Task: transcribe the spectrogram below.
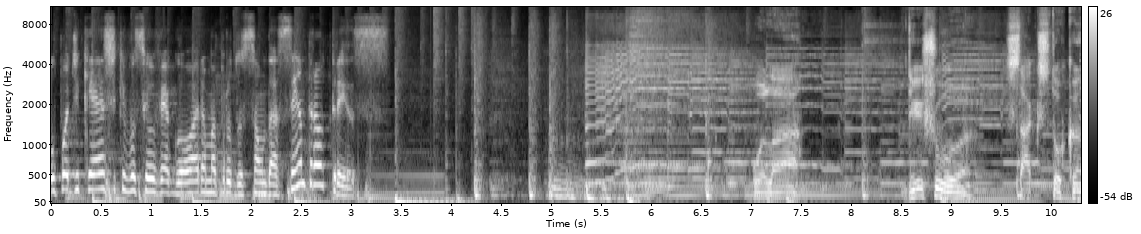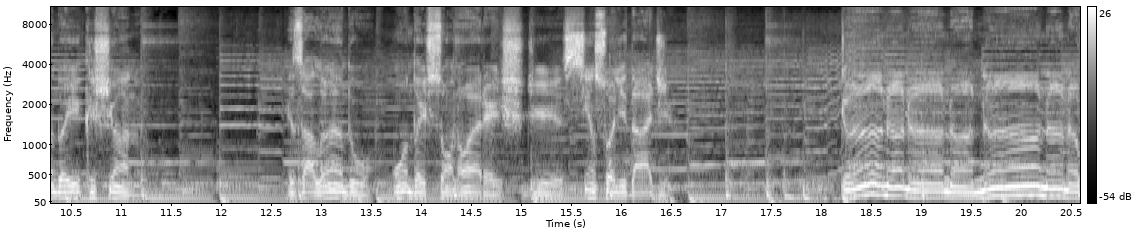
O podcast que você ouve agora é uma produção da Central 3. Olá. Deixa o sax tocando aí, Cristiano. Exalando ondas sonoras de sensualidade.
